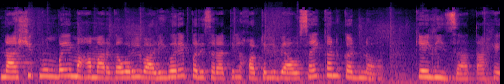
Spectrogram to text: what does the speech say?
नाशिक मुंबई महामार्गावरील वाडीवरे परिसरातील हॉटेल व्यावसायिकांकडनं केली जात आहे.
